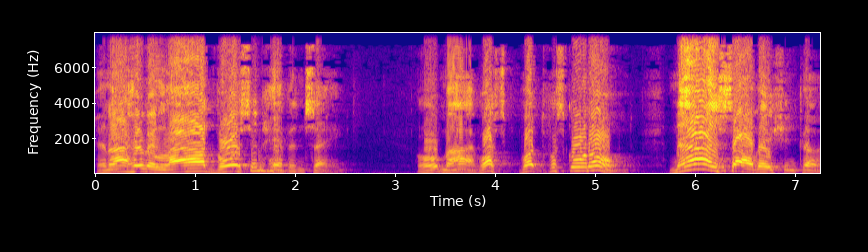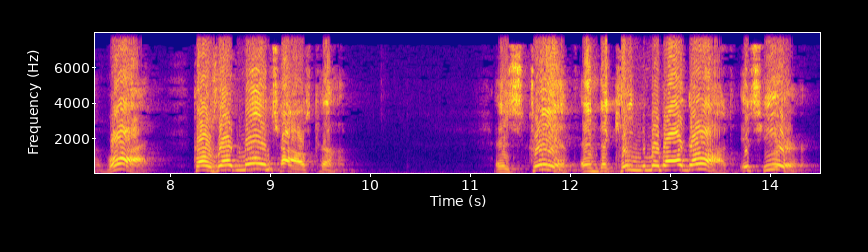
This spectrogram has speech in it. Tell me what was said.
and I heard a loud voice in heaven saying, Oh my, what's, what, what's going on? Now is salvation come. Why? Because that man child's come. And strength and the kingdom of our God. It's here.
